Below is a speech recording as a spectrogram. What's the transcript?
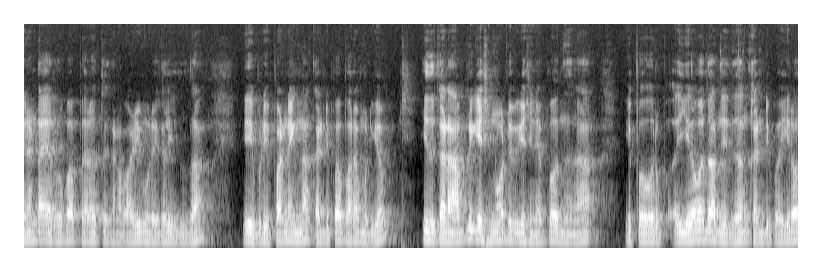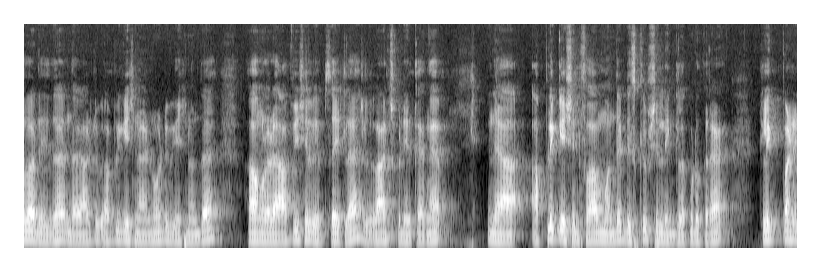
இரண்டாயிரம் ரூபாய் பெறத்துக்கான வழிமுறைகள் இதுதான். இது இப்படி பண்ணிங்கன்னா கண்டிப்பாக பெற முடியும். இதுக்கான அப்ளிகேஷன் நோட்டிஃபிகேஷன் எப்போ வந்ததுன்னா இப்போ ஒரு இருபதாந்தேதி தான் கண்டிப்பாக இருபதாந்தேதி தான் இந்த அப்ளிகேஷன் நோட்டிஃபிகேஷன் வந்து அவங்களோட அஃபிஷியல் வெப்சைட்டில் லான்ச் பண்ணியிருக்காங்க இந்த அப்ளிகேஷன் ஃபார்ம் வந்து டிஸ்கிரிப்ஷன் லிங்கில் கொடுக்குறேன். கிளிக் பண்ணி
